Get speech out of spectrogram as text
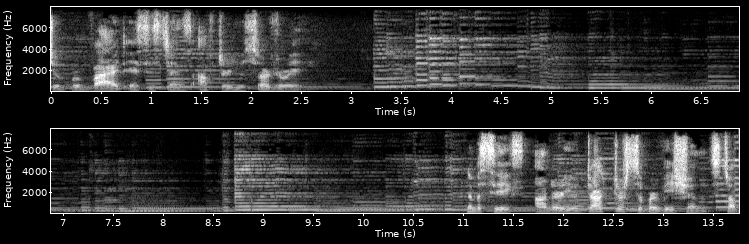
to provide assistance after your surgery. Number 6. Under your doctor's supervision, stop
